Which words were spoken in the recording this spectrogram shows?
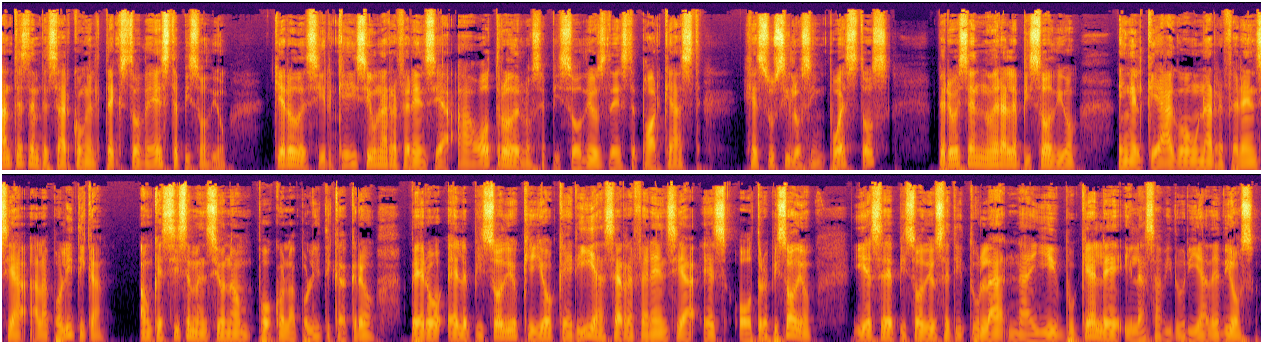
Antes de empezar con el texto de este episodio, quiero decir que hice una referencia a otro de los episodios de este podcast, Jesús y los impuestos, pero ese no era el episodio en el que hago una referencia a la política, aunque sí se menciona un poco la política, creo, pero el episodio que yo quería hacer referencia es otro episodio, y ese episodio se titula Nayib Bukele y la sabiduría de Dios.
